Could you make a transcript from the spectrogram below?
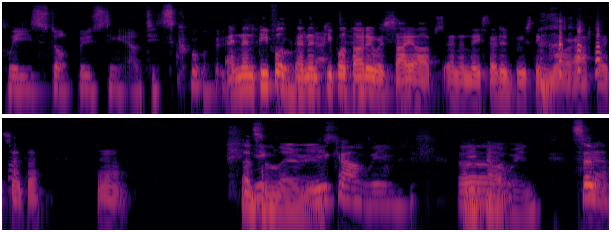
please stop boosting our Discord. And then people and then people Redacted. thought it was psyops, and then they started boosting more after I said that. Yeah. That's you, hilarious. You can't win. You Uh, can't win. So Yeah.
